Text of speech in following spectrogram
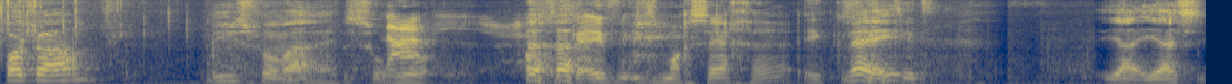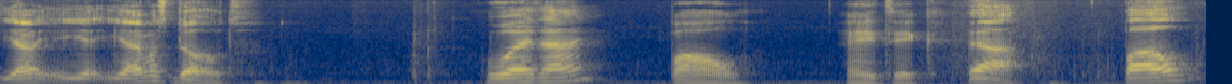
Pak aan. Die is voor mij. Sorry Nou. Als ik even iets mag zeggen. Ik Nee. vind dit... Ja, jij, jij, jij, jij was dood. Hoe heet hij? Paul heet ik. Ja, Paul,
